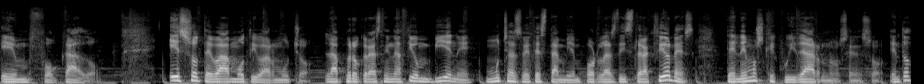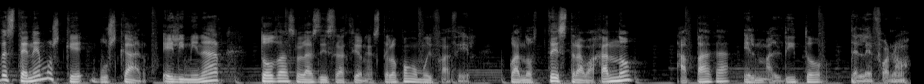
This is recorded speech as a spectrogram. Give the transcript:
enfocado eso te va a motivar mucho. La procrastinación viene muchas veces también por las distracciones. Tenemos que cuidarnos en eso. Entonces tenemos que buscar eliminar todas las distracciones. Te lo pongo muy fácil. Cuando estés trabajando, apaga el maldito teléfono.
